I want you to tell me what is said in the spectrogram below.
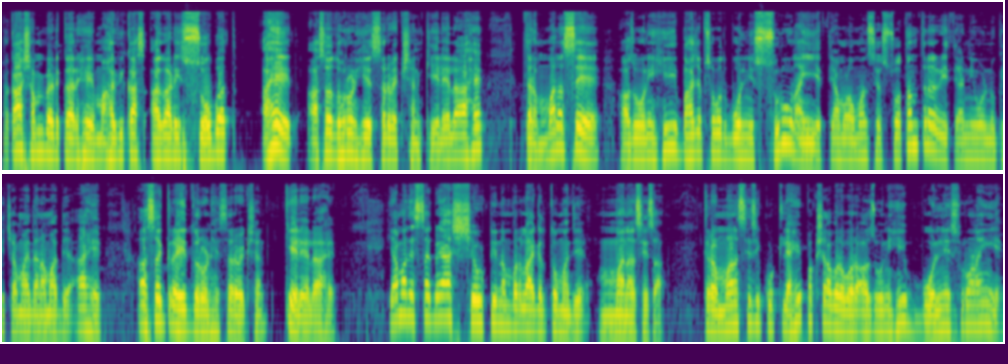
प्रकाश आंबेडकर हे महाविकास आघाडी सोबत आहेत असं धरून हे सर्वेक्षण केलेलं आहे. तर मनसे अजूनही भाजपसोबत बोलणी सुरू नाही आहे त्यामुळं मनसे स्वतंत्ररित्या निवडणुकीच्या मैदानामध्ये आहे असं गृहीत धरून हे सर्वेक्षण केलेलं आहे. यामध्ये सगळ्यात शेवटी नंबर लागेल तो म्हणजे मनसेचा. कारण मनसेची कुठल्याही पक्षाबरोबर अजूनही बोलणी सुरू नाही आहे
